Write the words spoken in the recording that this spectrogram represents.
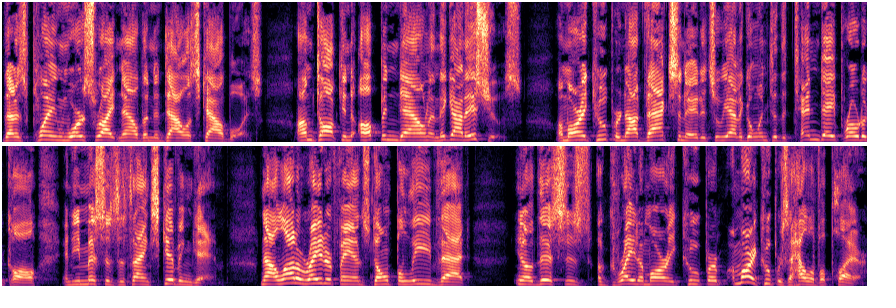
that is playing worse right now than the Dallas Cowboys. I'm talking up and down, and they got issues. Amari Cooper not vaccinated, so he had to go into the 10 day protocol, and he misses the Thanksgiving game. Now, a lot of Raider fans don't believe that, you know, this is a great Amari Cooper. Amari Cooper's a hell of a player.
